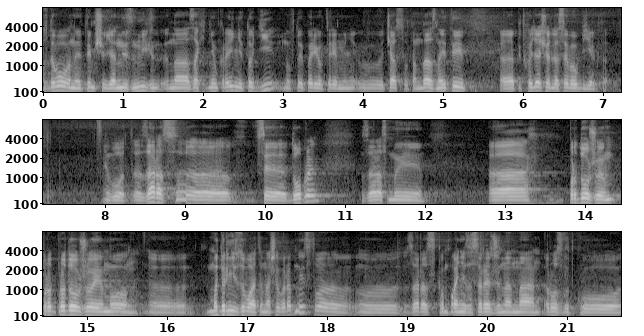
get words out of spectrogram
здивований тим, що я не зміг на західній Україні тоді, ну в той період часу, там да, знайти е, підходящого для себе об'єкта. От. Зараз е, все добре. Зараз ми е, продовжуємо, продовжуємо е, модернізувати наше виробництво. Е, Зараз компанія зосереджена на розвитку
